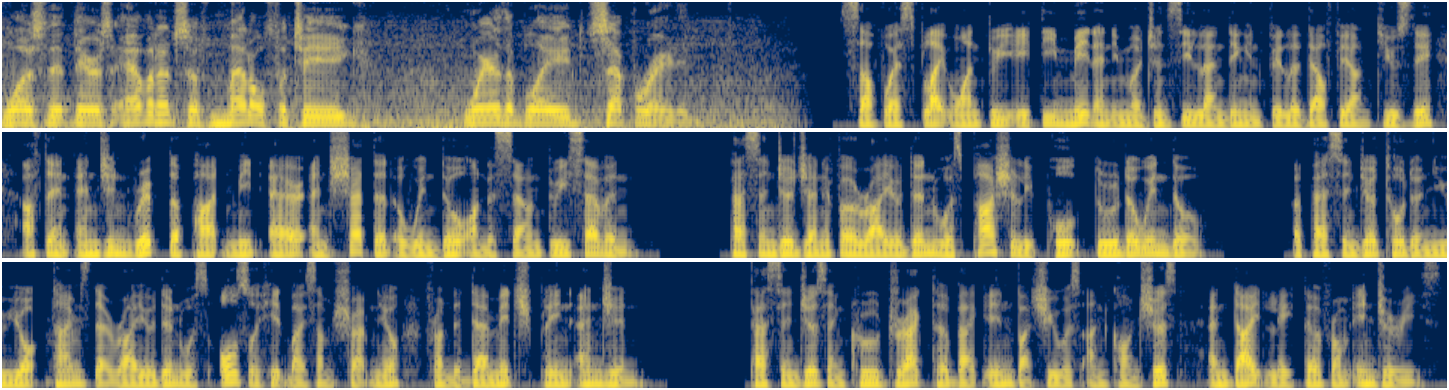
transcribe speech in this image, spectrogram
was that there's evidence of metal fatigue where the blade separated. Southwest Flight 1380 made an emergency landing in Philadelphia on Tuesday after an engine ripped apart mid-air and shattered a window on the 737. Passenger Jennifer Riordan was partially pulled through the window. A passenger told the New York Times that Riordan was also hit by some shrapnel from the damaged plane engine. Passengers and crew dragged her back in, but she was unconscious and died later from injuries.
